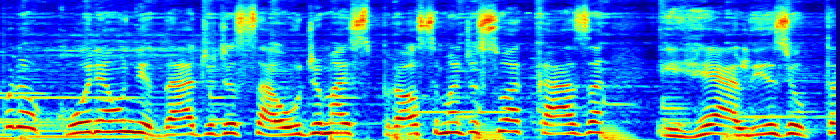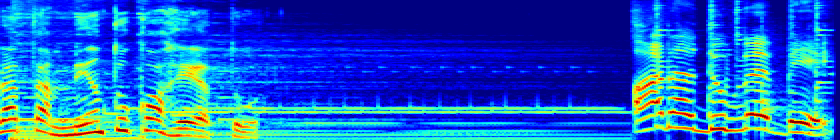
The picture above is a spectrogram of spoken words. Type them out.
procure a unidade de saúde mais próxima de sua casa e realize o tratamento correto. Hora do bebê.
